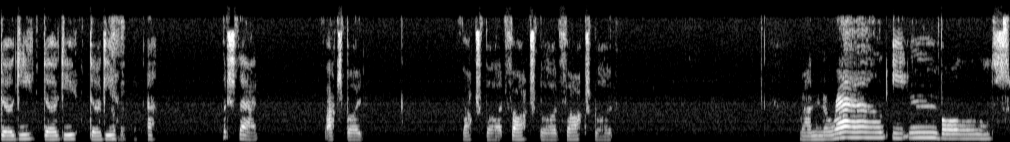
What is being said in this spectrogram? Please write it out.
Dougie, Dougie, Dougie. Ah, what's that? Foxbud. Foxbud, Foxbud, Foxbud. Running around eating balls.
